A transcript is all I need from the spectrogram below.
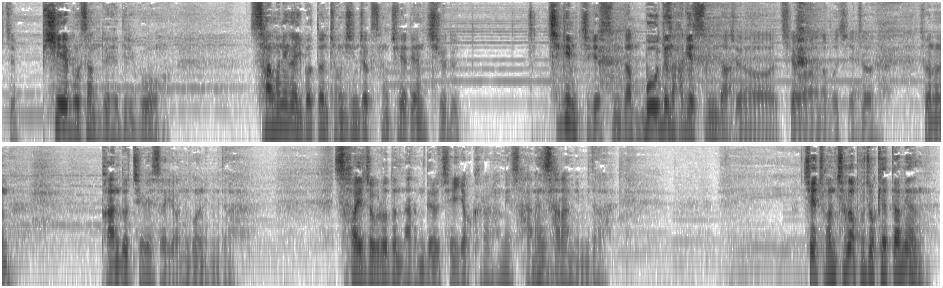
이제 피해 보상도 해드리고 상은이가 입었던 정신적 상처에 대한 치료도 책임지겠습니다. 뭐든 하겠습니다. 저, 재환 아버지. 저, 저는 반도체 회사 연구원입니다. 사회적으로도 나름대로 제 역할을 하며 사는 사람입니다. 제 전처가 부족했다면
